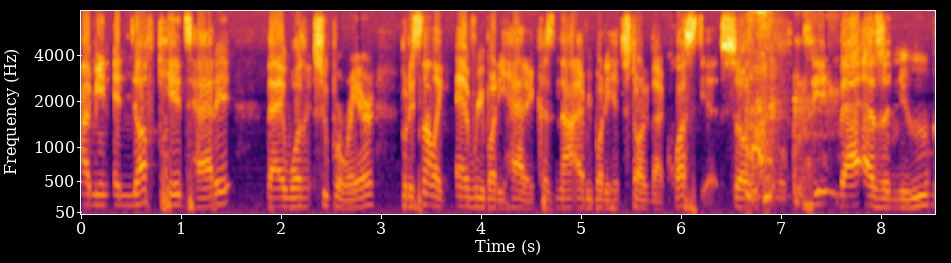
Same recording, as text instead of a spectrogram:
I mean, enough kids had it that it wasn't super rare, but it's not like everybody had it because not everybody had started that quest yet. So seeing that as a noob,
